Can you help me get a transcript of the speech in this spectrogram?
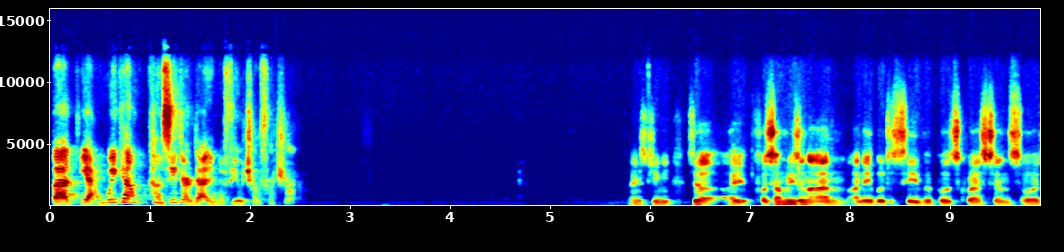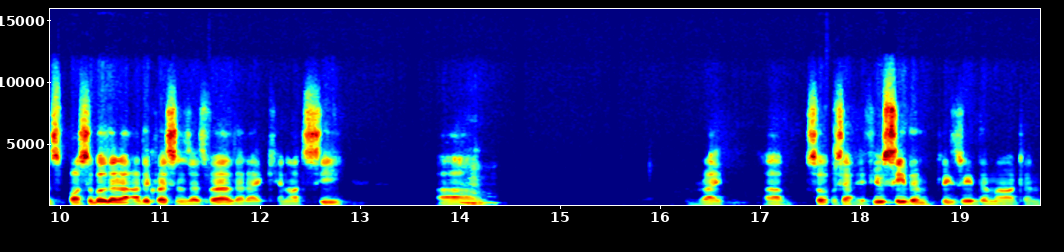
But yeah, we can consider that in the future for sure. Thanks, Jingyi. So I, for some reason, I'm unable to see Vipul's question. So it's possible there are other questions as well that I cannot see. Um, mm. Right. Uh, so yeah, if you see them, please read them out and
